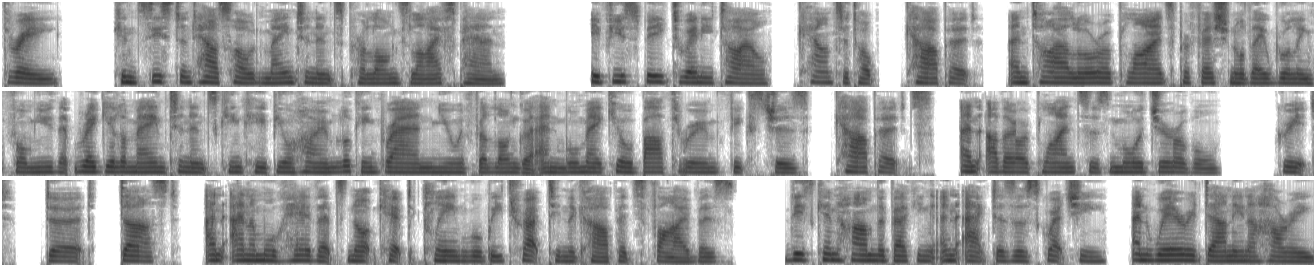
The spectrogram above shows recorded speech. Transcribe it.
3. Consistent household maintenance prolongs lifespan. If you speak to any tile, countertop, carpet, and tile or appliance professional, they will inform you that regular maintenance can keep your home looking brand new for longer and will make your bathroom fixtures, carpets, and other appliances more durable. Grit, dirt, dust, and animal hair that's not kept clean will be trapped in the carpet's fibers. This can harm the backing and act as a scratchy, and wear it down in a hurry.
